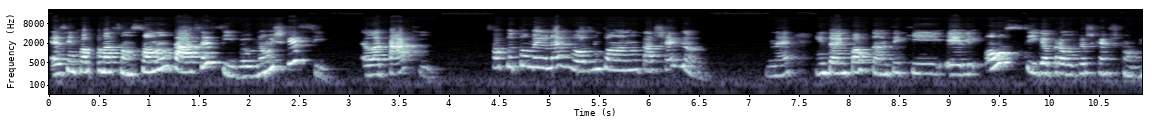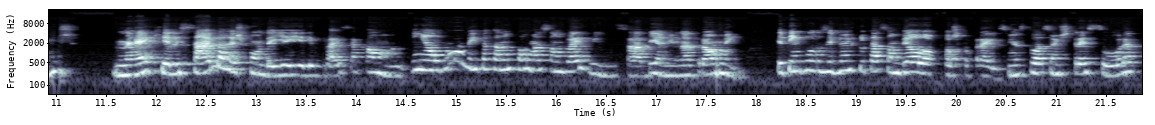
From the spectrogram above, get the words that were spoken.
Essa informação só não está acessível, não esqueci. Ela está aqui. Só que eu estou meio nervoso, então ela não está chegando né? Então é importante que ele ou siga para outras questões, né? Que ele saiba responder e aí ele vai se acalmando. Em algum momento aquela informação vai vir, sabe, Anny, naturalmente. Porque tem inclusive uma explicação biológica para isso. Em uma situação estressora,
